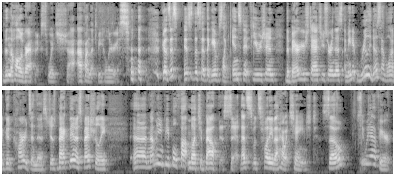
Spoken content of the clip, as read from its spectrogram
than the holographics, which I, find that to be hilarious. because this, this is the set that gave us like instant fusion. The barrier statues are in this. I mean, it really does have a lot of good cards in this. Just back then, especially, uh, not many people thought much about this set. That's what's funny about how it changed. So, see what we have here.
